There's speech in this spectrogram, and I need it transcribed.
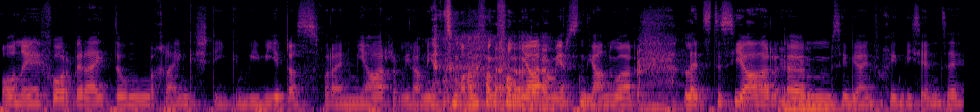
ohne Vorbereitung reingestiegen, wie wir das vor einem Jahr, wir haben ja zum Anfang vom Jahr, am 1. Januar letztes Jahr, mhm. ähm, sind wir einfach in die Sense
